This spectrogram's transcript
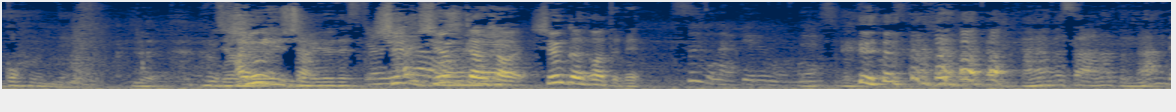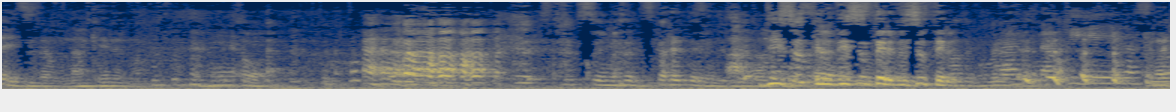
5分で。瞬間変わ瞬間変わってね。すぐ泣けるもんね。田辺さん、あなたなんでいつでも泣けるの？すいません疲れてるんですよディスってる、ディスってる、ディスってる。な泣き芸がすごい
